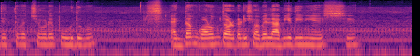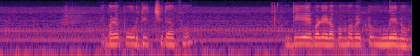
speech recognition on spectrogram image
দেখতে পাচ্ছ ওরে পুর দেবো। একদম গরম তরকারি সবে লাভিয়ে দিয়ে নিয়ে এসছি। এবারে পুর দিচ্ছি দেখো। দিয়ে এবারে এরকমভাবে একটু মুড়ে নেব,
